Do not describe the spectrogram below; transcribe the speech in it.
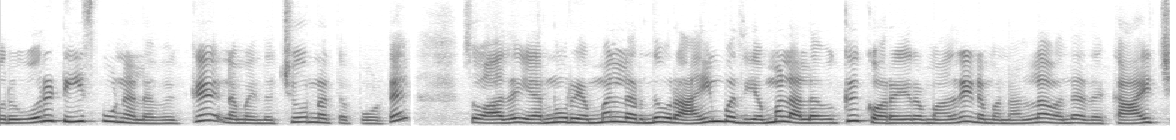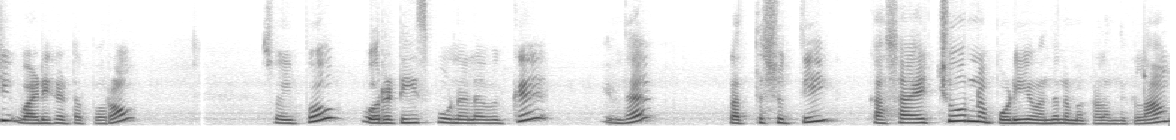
ஒரு ஒரு டீஸ்பூன் அளவுக்கு நம்ம இந்த சூர்ணத்தை போட்டு ஸோ அது இரநூறு இருந்து ஒரு ஐம்பது எம்எல் அளவுக்கு குறையிற மாதிரி நம்ம நல்லா வந்து அதை காய்ச்சி வடிகட்ட போகிறோம் ஸோ இப்போது ஒரு டீஸ்பூன் அளவுக்கு இந்த ரத்த சுத்தி கஷாய சூர்ண பொடியை வந்து நம்ம கலந்துக்கலாம்.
